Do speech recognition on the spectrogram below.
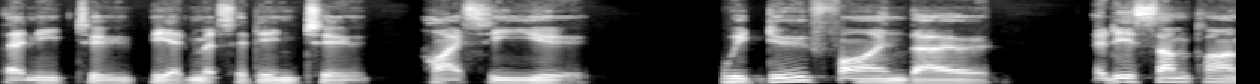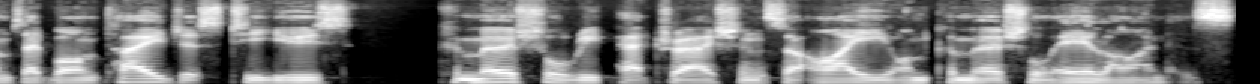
they need to be admitted into ICU. We do find, though, it is sometimes advantageous to use commercial repatriation, so i.e., on commercial airliners,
